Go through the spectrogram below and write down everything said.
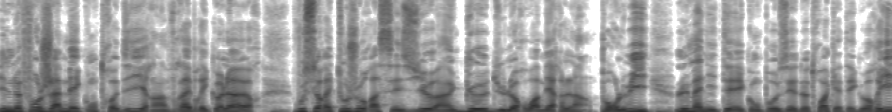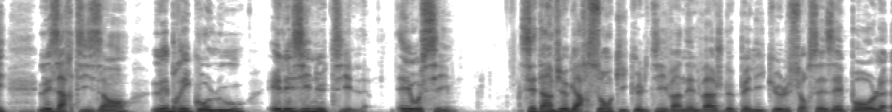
il ne faut jamais contredire un vrai bricoleur. Vous serez toujours à ses yeux un gueux du Leroy Merlin. Pour lui, l'humanité est composée de trois catégories, les artisans, les bricolous et les inutiles. Et aussi, c'est un vieux garçon qui cultive un élevage de pellicules sur ses épaules.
